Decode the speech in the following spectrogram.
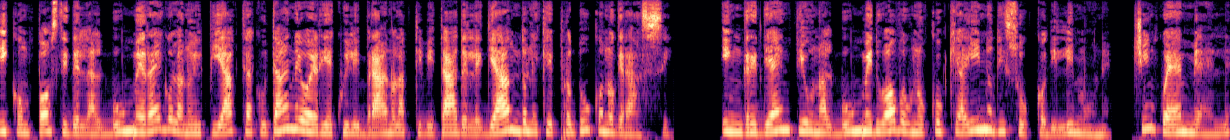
I composti dell'albume regolano il pH cutaneo e riequilibrano l'attività delle ghiandole che producono grassi. Ingredienti un albume d'uovo 1 cucchiaino di succo di limone, 5 ml,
